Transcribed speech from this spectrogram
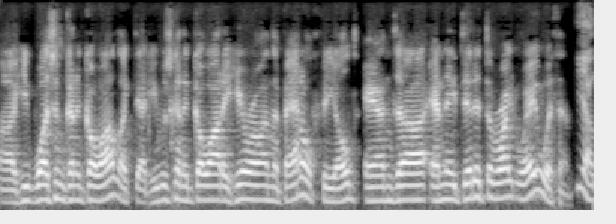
Uh, he wasn't gonna go out like that. He was gonna go out a hero on the battlefield, and uh, and they did it the right way with him. Yeah,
